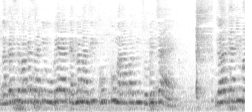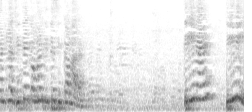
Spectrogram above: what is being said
नगरसेवकासाठी उभे आहेत त्यांना माझी खूप खूप मनापासून शुभेच्छा आहे. जर त्यांनी म्हटलं जिथे कमळ तिथे सिक्का मारा. तीन आहे तिन्ही.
